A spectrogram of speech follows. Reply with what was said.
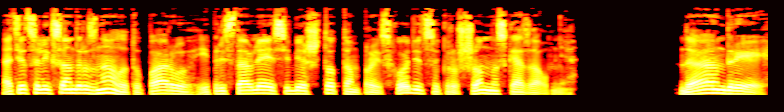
Отец Александр знал эту пару и, представляя себе, что там происходит, сокрушенно сказал мне. «Да, Андрей,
